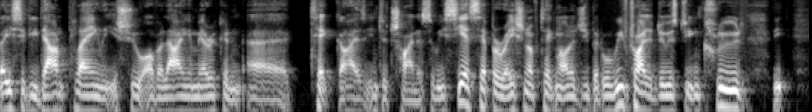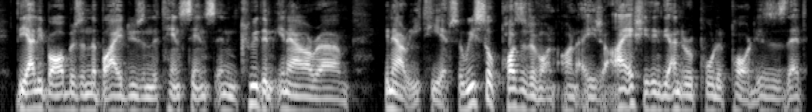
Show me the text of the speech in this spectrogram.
basically downplaying the issue of allowing American uh, tech guys into China. So we see a separation of technology, but what we've tried to do is to include the, the Alibabas and the Baidus and the Tencents and include them in our um, in our ETF. So we're still positive on, on Asia. I actually think the underreported part is, is that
